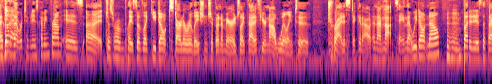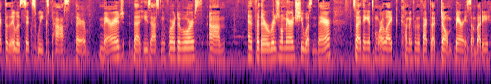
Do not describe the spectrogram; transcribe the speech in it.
I Go think ahead. that where Tiffany's coming from is uh, just from a place of like you don't start a relationship and a marriage like that if you're not willing to try to stick it out. And I'm not saying that we don't know, Mm-hmm. but it is the fact that it was six weeks past their marriage that he's asking for a divorce. Um, and for their original marriage, she wasn't there. So I think it's more like coming from the fact that don't marry somebody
